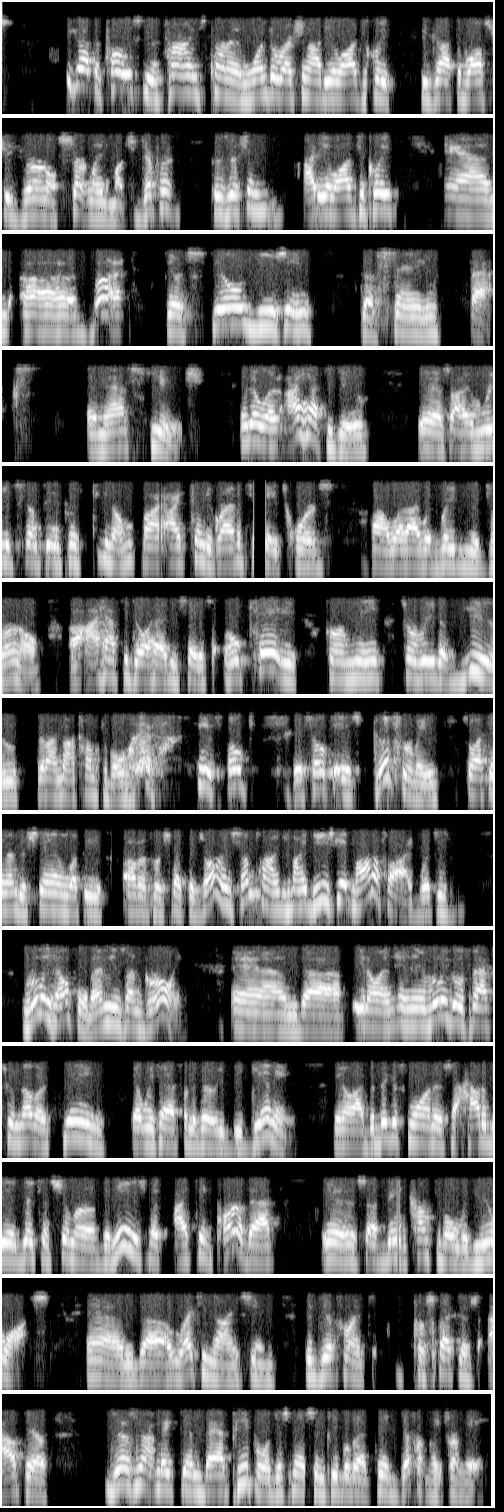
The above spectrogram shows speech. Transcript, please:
You got the Post and the Times kind of in one direction ideologically. You got the Wall Street Journal certainly in a much different position ideologically, and uh, but they're still using the same facts, and that's huge. You know what I have to do is I read something because you know my, I tend to gravitate towards uh, what I would read in the journal. Uh, I have to go ahead and say it's okay for me to read a view that I'm not comfortable with. it's okay. It's okay. It's good for me so I can understand what the other perspectives are. And sometimes my views get modified, which is really helpful. That means I'm growing. And, uh, you know, and, and it really goes back to another theme that we've had from the very beginning. You know, the biggest one is how to be a good consumer of the news, but I think part of that is uh, being comfortable with nuance and uh, recognizing the different perspectives out there does not make them bad people. It just makes them people that think differently from me.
